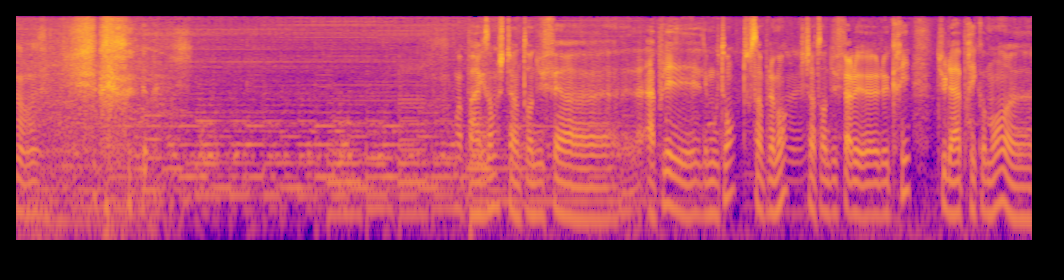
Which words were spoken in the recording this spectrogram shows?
euh, par exemple, je t'ai entendu faire euh, appeler les, les moutons, tout simplement. Ouais. Je t'ai entendu faire le, le cri. Tu l'as appris comment euh,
